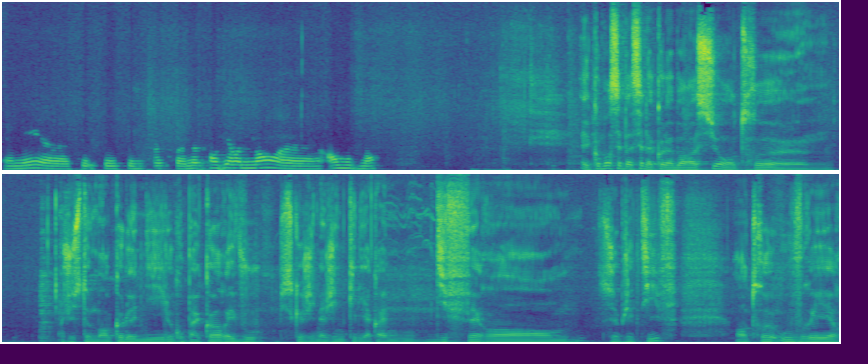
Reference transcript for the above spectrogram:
Mais euh, c'est notre, environnement euh, en mouvement. Et comment s'est passée la collaboration entre justement Colonie, le groupe Accord et vous? Puisque j'imagine qu'il y a quand même différents objectifs entre ouvrir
